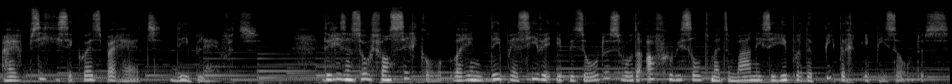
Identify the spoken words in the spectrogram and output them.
haar psychische kwetsbaarheid die blijft. Er is een soort van cirkel waarin depressieve episodes worden afgewisseld met manische de pieper-episodes.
